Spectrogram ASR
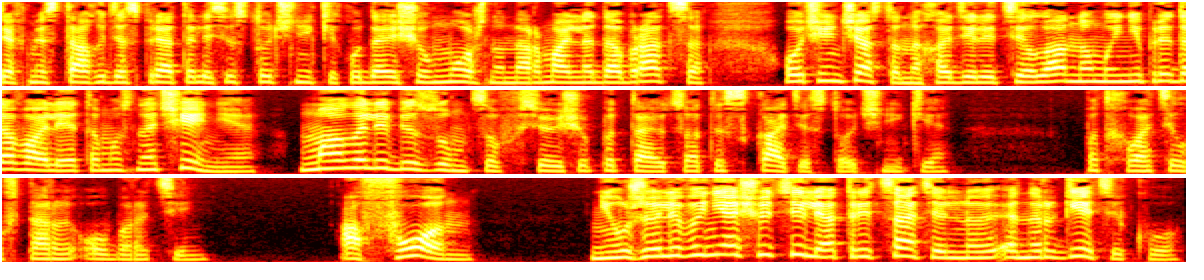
Тех местах, где спрятались источники, куда еще можно нормально добраться, очень часто находили тела, но мы не придавали этому значения. Мало ли безумцев все еще пытаются отыскать источники, — подхватил второй оборотень. «Афон!» Неужели вы не ощутили отрицательную энергетику?»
